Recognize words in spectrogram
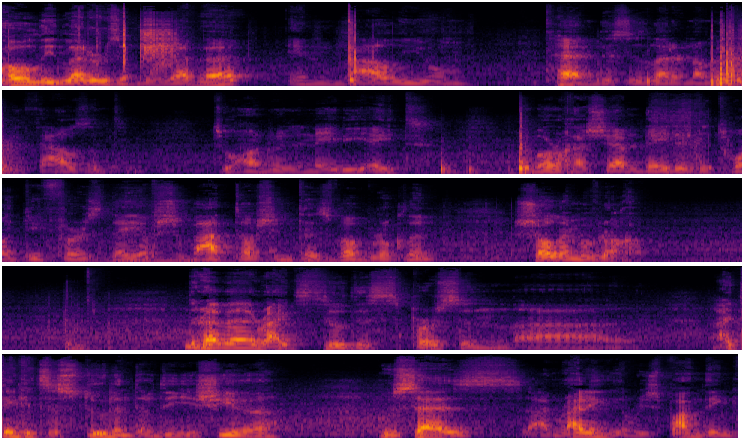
Holy Letters of the Rebbe in volume 10. This is letter number 3288. Baruch Hashem dated the 21st day of Shvat Toshin Tezvav, Brooklyn, Sholem Uvracha. The Rebbe writes to this person, uh, I think it's a student of the yeshiva, who says, I'm writing, responding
